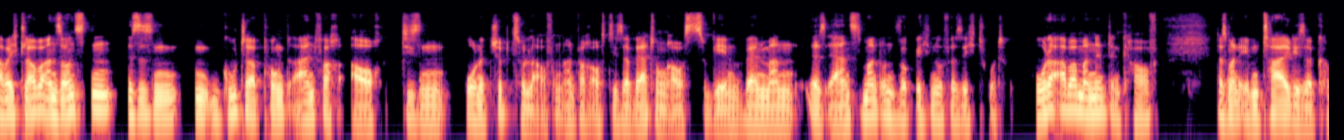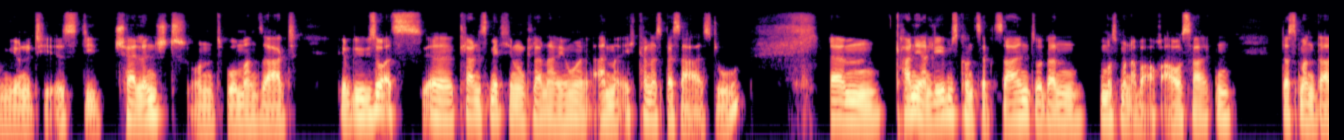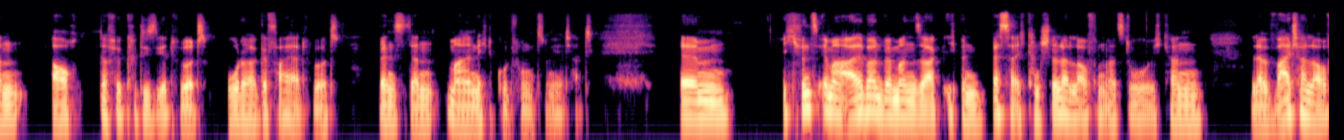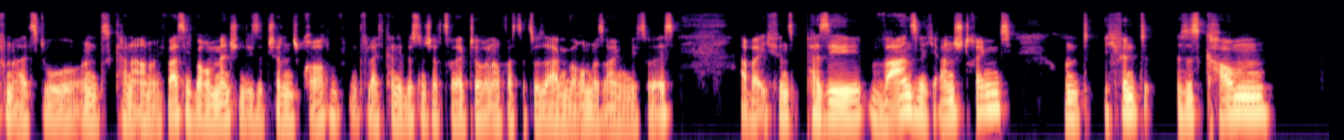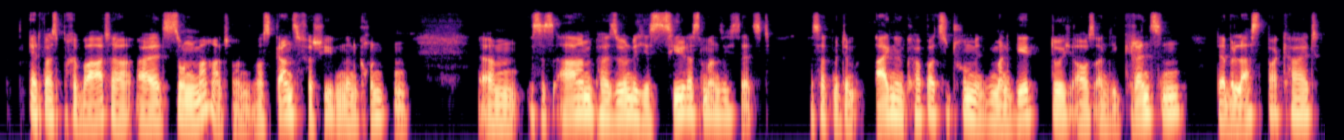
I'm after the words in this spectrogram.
Aber ich glaube, ansonsten ist es ein, ein, guter Punkt, einfach auch diesen ohne Chip zu laufen, einfach aus dieser Wertung rauszugehen, wenn man es ernst meint und wirklich nur für sich tut. Oder aber man nimmt in Kauf, dass man eben Teil dieser Community ist, die challenged und wo man sagt, wieso als äh, kleines Mädchen und kleiner Junge, einmal ich kann das besser als du. Ähm, kann ja ein Lebenskonzept sein, so dann muss man aber auch aushalten, dass man dann auch dafür kritisiert wird oder gefeiert wird, wenn es dann mal nicht gut funktioniert hat. Ähm, ich finde es immer albern, wenn man sagt, ich bin besser, ich kann schneller laufen als du, ich kann weiterlaufen als du und keine Ahnung. Ich weiß nicht, warum Menschen diese Challenge brauchen. Vielleicht kann die Wissenschaftsredakteurin auch was dazu sagen, warum das eigentlich so ist. Aber ich finde es per se wahnsinnig anstrengend und ich finde, es ist kaum etwas privater als so ein Marathon aus ganz verschiedenen Gründen. Ähm, es ist A, ein persönliches Ziel, das man sich setzt. Das hat mit dem eigenen Körper zu tun. Man geht durchaus an die Grenzen der Belastbarkeit.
